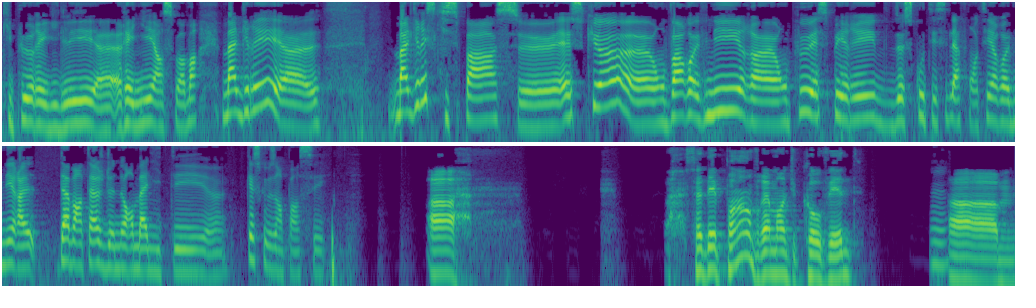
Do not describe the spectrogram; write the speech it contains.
qui peut régler, régner en ce moment, malgré... Malgré ce qui se passe, est-ce que on va revenir, on peut espérer de ce côté-ci de la frontière revenir à davantage de normalité Qu'est-ce que vous en pensez? Ah, ça dépend vraiment du COVID. Mm. Euh,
